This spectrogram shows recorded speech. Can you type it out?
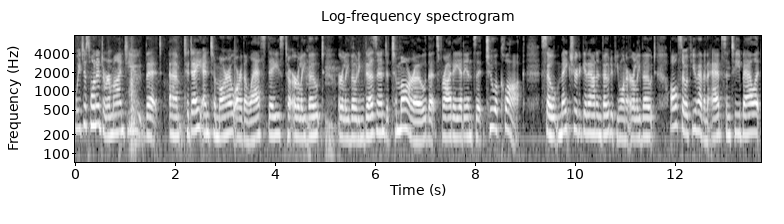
We just wanted to remind you that um, today and tomorrow are the last days to early vote. Early voting does end tomorrow. That's Friday. It ends at 2 o'clock. So make sure to get out and vote if you want to early vote. Also, if you have an absentee ballot,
